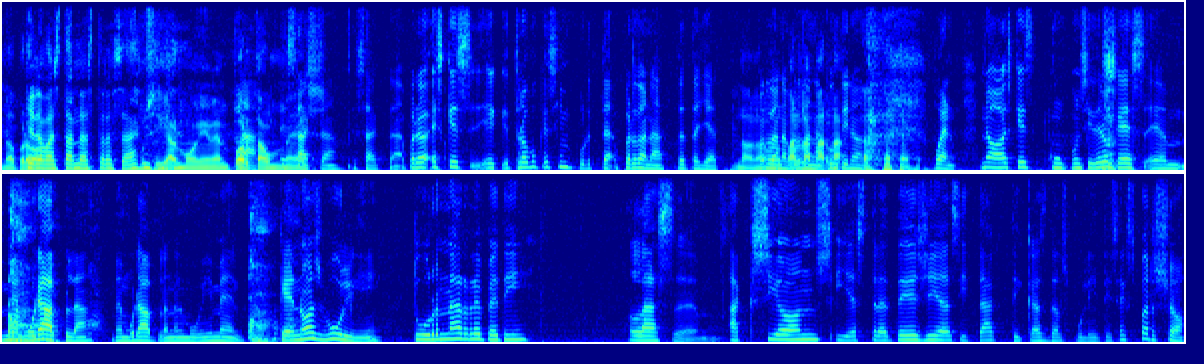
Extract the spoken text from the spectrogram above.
No, però- que era bastant estressant. O sigui, el moviment porta Clar, un mes. Exacte, exacte. Però és que, és, eh, trobo que és important... Perdona, t'he tallat. No, no, no, perdona, parla, perdona, parla. continua. bueno, no, és que és, con- considero que és eh, memorable, memorable en el moviment, que no es vulgui tornar a repetir les eh, accions i estratègies i tàctiques dels polítics. És per això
